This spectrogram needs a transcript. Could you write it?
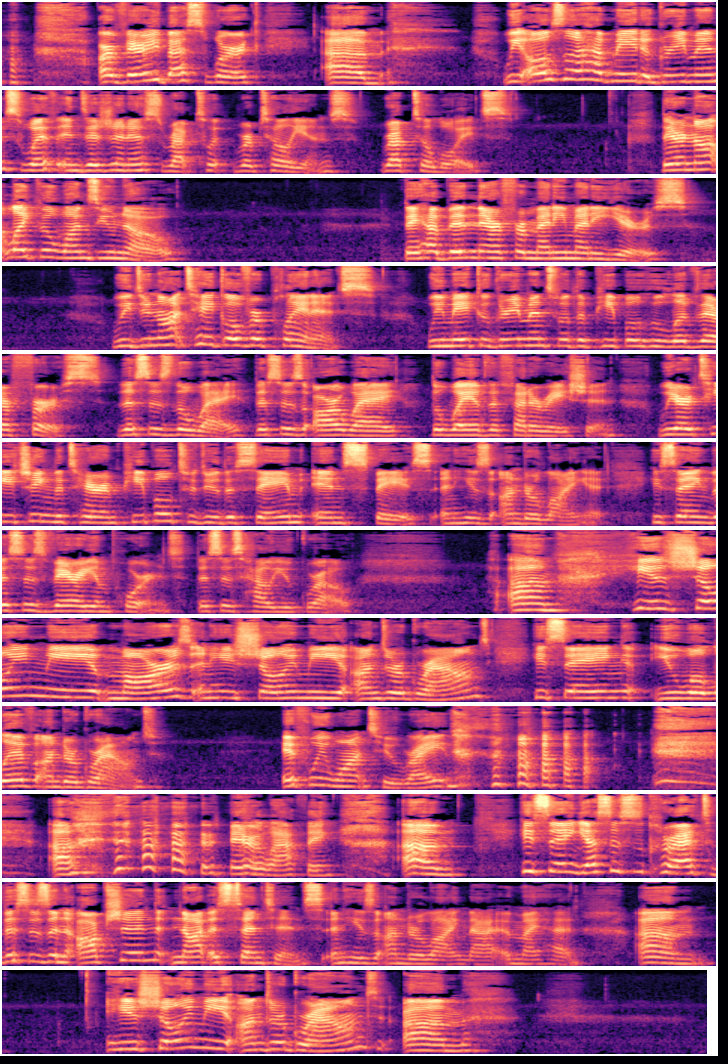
our very best work um, we also have made agreements with indigenous repti- reptilians, reptiloids. They are not like the ones you know. They have been there for many, many years. We do not take over planets. We make agreements with the people who live there first. This is the way. This is our way, the way of the Federation. We are teaching the Terran people to do the same in space, and he's underlying it. He's saying this is very important. This is how you grow. Um, he is showing me Mars and he's showing me underground. He's saying you will live underground if we want to, right? uh, they're laughing. Um, he's saying, yes, this is correct. This is an option, not a sentence. And he's underlying that in my head. Um, he's showing me underground. Um,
